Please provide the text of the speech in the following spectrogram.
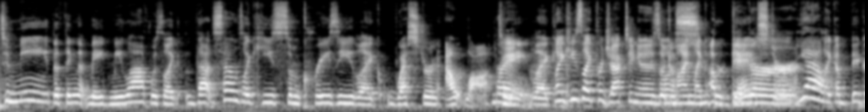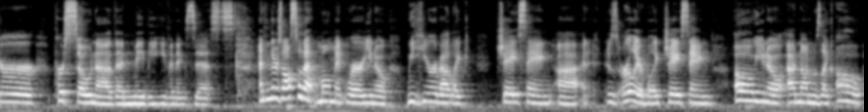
to me, the thing that made me laugh was like that sounds like he's some crazy like Western outlaw to right me. Like, like he's like projecting in his like own a mind like a bigger gangster. yeah like a bigger persona than maybe even exists and there's also that moment where you know we hear about like jay saying uh it was earlier but like jay saying oh you know adnan was like oh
